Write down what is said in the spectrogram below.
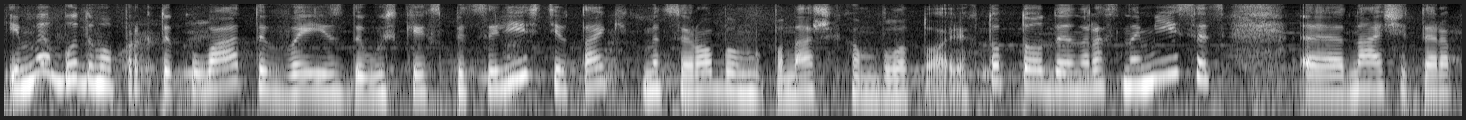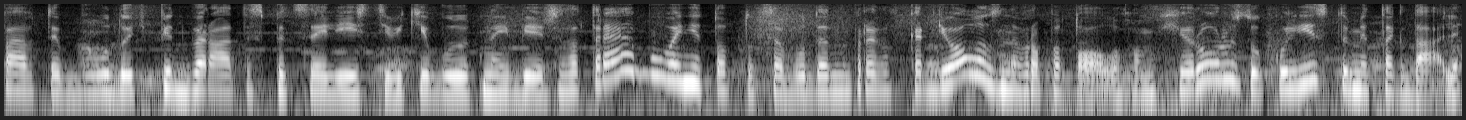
і ми будемо практикувати виїзди вузьких спеціалістів, так як ми це робимо по наших амбулаторіях. Тобто один раз на місяць е, наші терапевти будуть підбирати спеціалістів, які будуть найбільш затребувані. Тобто, це буде, наприклад, кардіолог з невропатологом, хірург з окулістом і так далі.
